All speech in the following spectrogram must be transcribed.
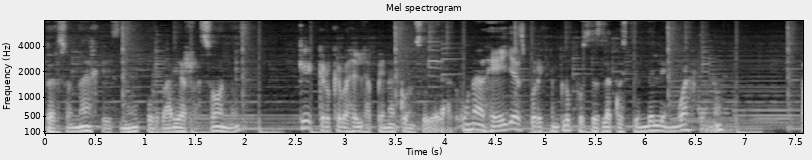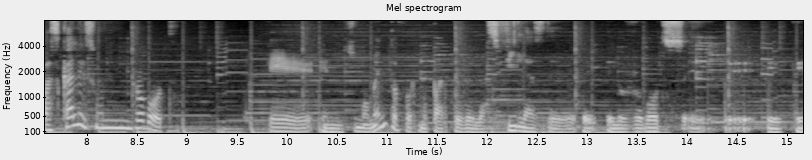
personajes, ¿no? Por varias razones que creo que vale la pena considerar. Una de ellas, por ejemplo, pues es la cuestión del lenguaje, ¿no? Pascal es un robot que en su momento formó parte de las filas de, los robots eh, que, que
